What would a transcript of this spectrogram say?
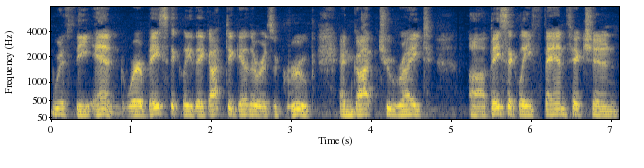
with the end, where basically they got together as a group and got to write uh, basically fan fiction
